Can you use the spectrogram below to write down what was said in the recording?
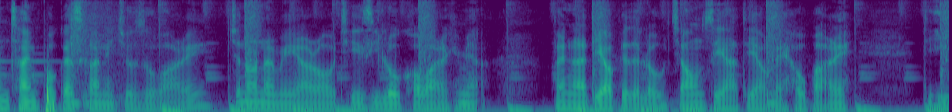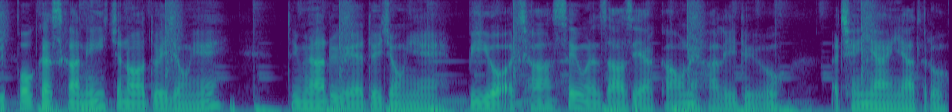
and Time Podcast ကနေကြိုဆိုပါရစေကျွန်တော်နာမည်ကတော့ JC လို့ခေါ်ပါရခင်ဗျဖန်ကတယောက်ဖြစ်တယ်လို့ကျောင်းဆရာတယောက်လည်းဟုတ်ပါတယ်ဒီ podcast ကနေကျွန်တော်အတွေ့အကြုံရယ်သူများတွေရဲ့အတွေ့အကြုံရယ်ပြီးတော့အခြားစိတ်ဝင်စားစရာကောင်းတဲ့ဟာလေးတွေကိုအချိန်ရရင်ရတယ်လို့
